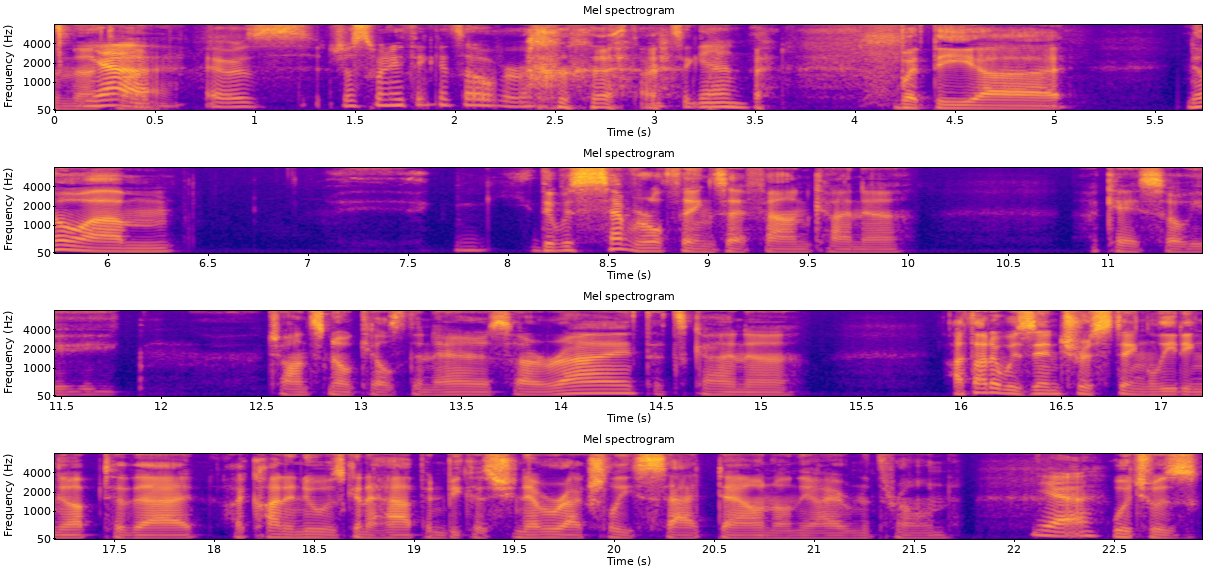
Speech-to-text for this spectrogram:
in that yeah, time. it was just when you think it's over, it starts again. But the uh no um there was several things I found kind of okay. So he Jon Snow kills Daenerys. All right, that's kind of. I thought it was interesting leading up to that. I kind of knew it was going to happen because she never actually sat down on the Iron Throne, Yeah, which was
